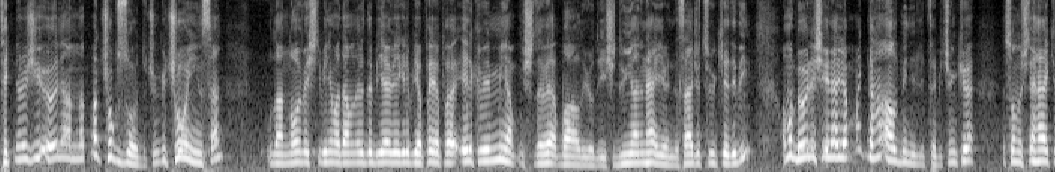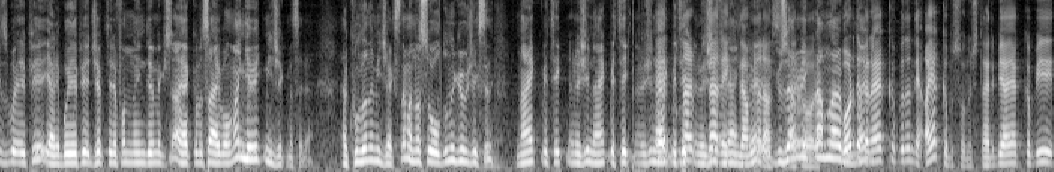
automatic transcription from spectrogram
Teknolojiyi öyle anlatmak çok zordu. Çünkü çoğu insan ulan Norveçli bilim adamları da bir araya gelip yapa yapa el kremi mi yapmışlar ve bağlıyordu işi. Dünyanın her yerinde sadece Türkiye'de değil. Ama böyle şeyler yapmak daha albenilli tabii. Çünkü sonuçta herkes bu app'i yani bu app'i cep telefonuna indirmek için ayakkabı sahibi olman gerekmeyecek mesela. Ha, kullanamayacaksın ama nasıl olduğunu göreceksin. Nike ve teknoloji, Nike ve teknoloji, Nike Evet, ve teknoloji güzel falan reklamlar gibi. aslında, Güzel doğru. reklamlar Bu arada bunlar. ben ayakkabının ne? Ayakkabı sonuçta. Hani bir ayakkabıyı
